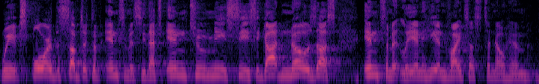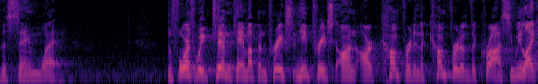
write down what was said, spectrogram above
we explored the subject of intimacy. That's into me see. See, God knows us intimately, and he invites us to know him the same way. The fourth week, Tim came up and preached, and he preached on our comfort and the comfort of the cross. See, we like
